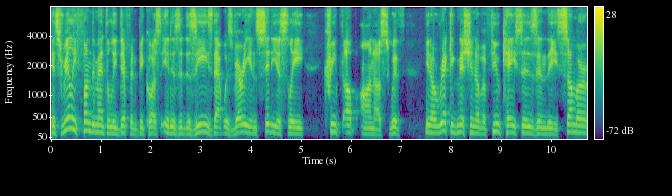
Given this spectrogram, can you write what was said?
It's really fundamentally different because it is a disease that was very insidiously creeped up on us with, you know, recognition of a few cases in the summer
